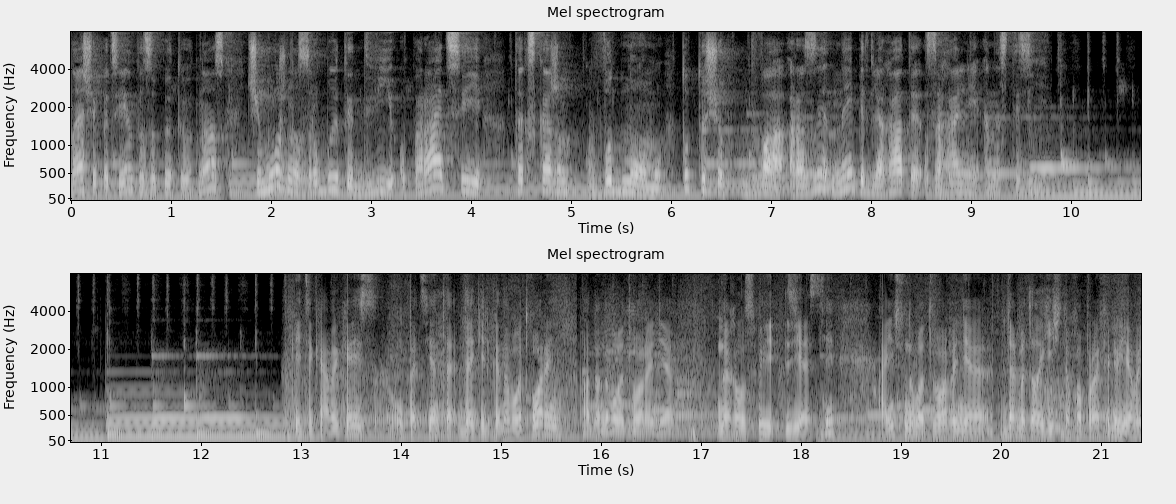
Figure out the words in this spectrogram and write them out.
наші пацієнти запитують нас, чи можна зробити дві операції, так скажем, в одному, тобто, щоб два рази не підлягати загальній анестезії. Такий цікавий кейс. У пацієнта декілька новоутворень. Одне новоутворення на голосовій зв'язці, а інше новоутворення дерматологічного профілю. Його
